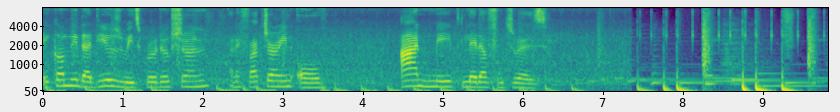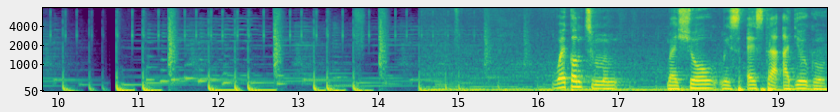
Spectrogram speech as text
a company that deals with production, manufacturing of handmade leather footwears. Welcome to my show, Miss Esther Adeogun.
